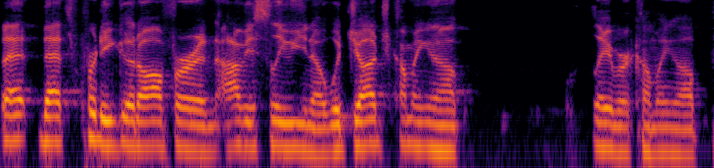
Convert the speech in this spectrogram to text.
that that's pretty good offer. And obviously, you know, with Judge coming up, Gleyber coming up,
